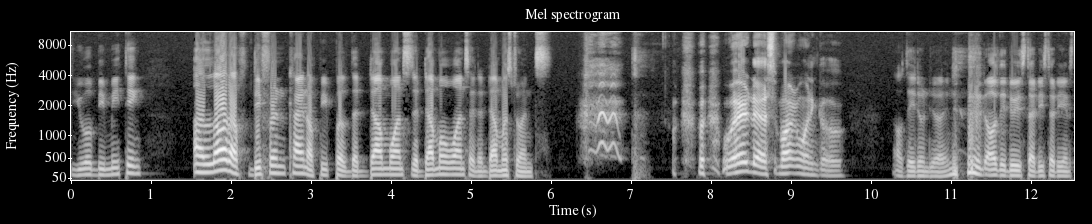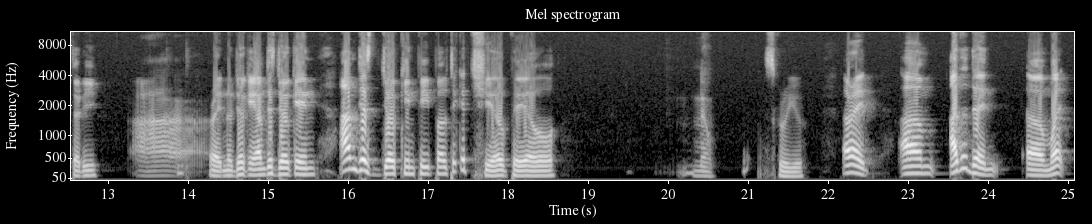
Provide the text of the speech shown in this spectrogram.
you will be meeting a lot of different kind of people the dumb ones the dumber ones and the dumbest ones. Where the smart one go? oh they don't do it all they do is study study and study. Ah. right no joking i'm just joking. I'm just joking people. Take a chill pill. No. screw you all right um other than um what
